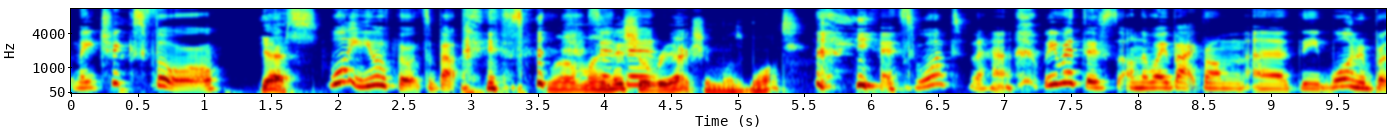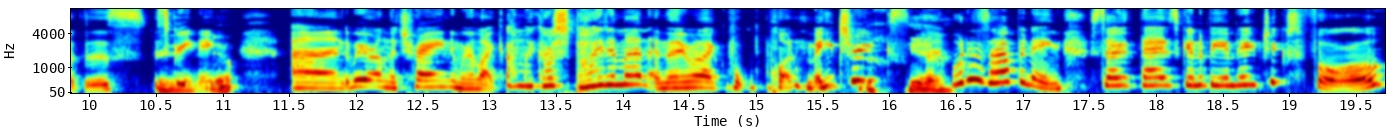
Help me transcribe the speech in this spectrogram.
Matrix Four. Yes. What are your thoughts about this? Well, my So initial then- reaction was what? yes, what the hell? We read this on the way back from uh, the Warner Brothers screening, yep. and we were on the train and we were like, oh my gosh, Spider Man! And they were like, what, Matrix? Yeah. What is happening? So there's going to be a Matrix 4.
